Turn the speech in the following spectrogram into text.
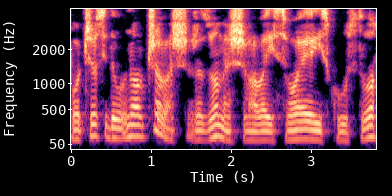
počeo si da unovčavaš, razumeš, ovaj, svoje iskustvo,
